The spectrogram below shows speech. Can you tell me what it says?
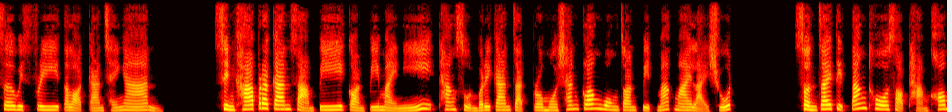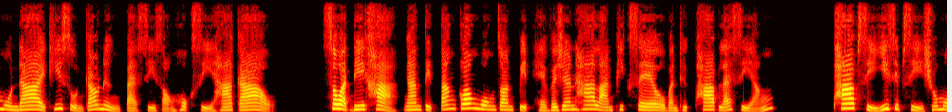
เซอร์วิสฟรีตลอดการใช้งาน สินค้าประกัน 3 ปีก่อนปีใหม่นี้ ทางศูนย์บริการจัดโปรโมชั่นกล้องวงจรปิดมากมายหลายชุด สนใจติดตั้งโทรสอบถามข้อมูลได้ที่ 0918426459 สวัสดีค่ะ งานติดตั้งกล้องวงจรปิด h e v i s i o n 5 ล้านพิกเซล บันทึกภาพและเสียง ภาพสี 24 ชั่วโม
